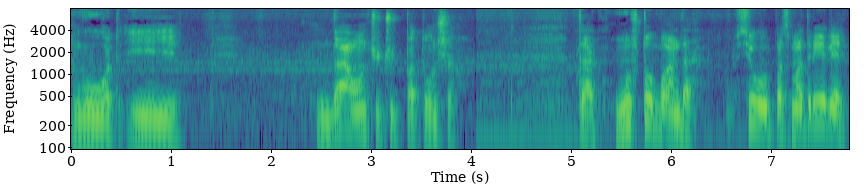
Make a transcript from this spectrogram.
вот, и да, он чуть-чуть потоньше. Так, ну что, банда, все вы посмотрели,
